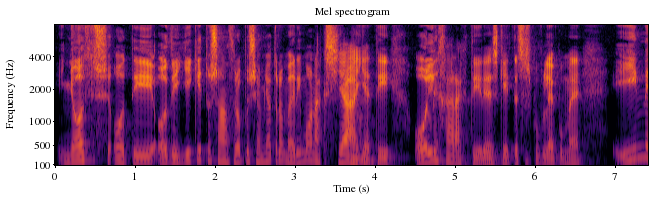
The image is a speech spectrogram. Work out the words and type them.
νιώθεις ότι οδηγεί και τους ανθρώπους σε μια τρομερή μοναξιά, Μμμ. γιατί όλοι οι χαρακτήρες και οι τέσσερις που βλέπουμε είναι...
